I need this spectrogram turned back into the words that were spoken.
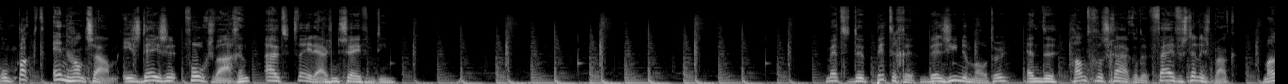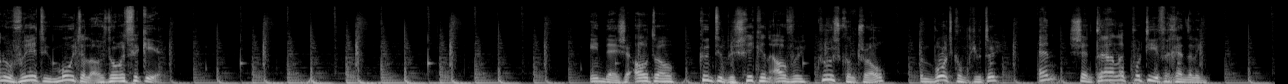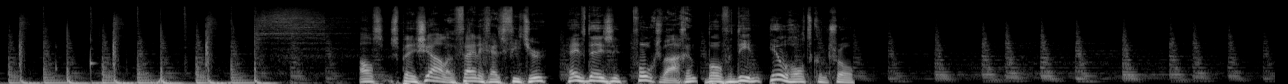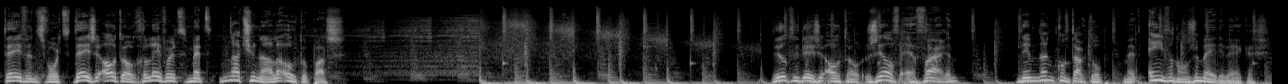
Compact en handzaam is deze Volkswagen uit 2017. Met de pittige benzinemotor en de handgeschakelde vijfversnellingsbak manoeuvreert u moeiteloos door het verkeer. In deze auto kunt u beschikken over cruise control, een boordcomputer en centrale portiervergrendeling. Als speciale veiligheidsfeature heeft deze Volkswagen bovendien Hill Hold Control. Tevens wordt deze auto geleverd met nationale autopas. Wilt u deze auto zelf ervaren? Neem dan contact op met een van onze medewerkers.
